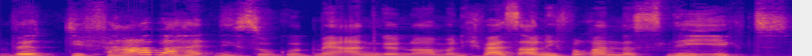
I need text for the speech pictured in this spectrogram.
wird die Farbe halt nicht so gut mehr angenommen. Und ich weiß auch nicht, woran das liegt.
